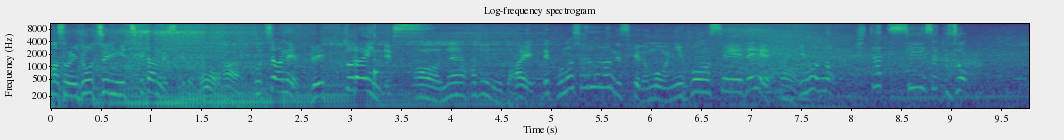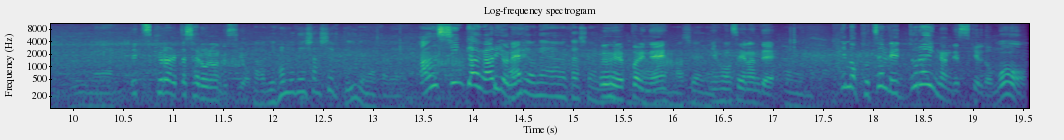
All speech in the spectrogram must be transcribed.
ん。まあ、その移動中に見つけたんですけども、はい。こちらはねレッドラインです。おね初めて見た。はい。でこの車両なんですけども日本製で、日本の日立製作所で作られた車両なんですよ。日本の電車走るっていいねなんかね。安心感があるよね。あるよね。うん確かに。うんやっぱりね。日本製なんで。でまあこちらレッドラインなんですけれども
